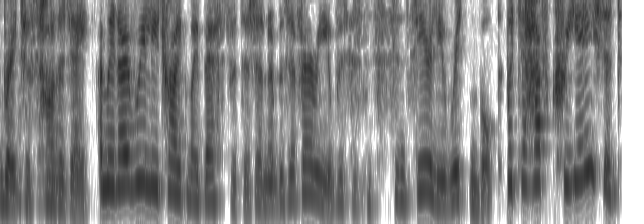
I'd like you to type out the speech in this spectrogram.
Rachel's mm-hmm. Holiday, I mean, I really tried my best with it and it was a very, it was a sincerely written book. But to have created,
